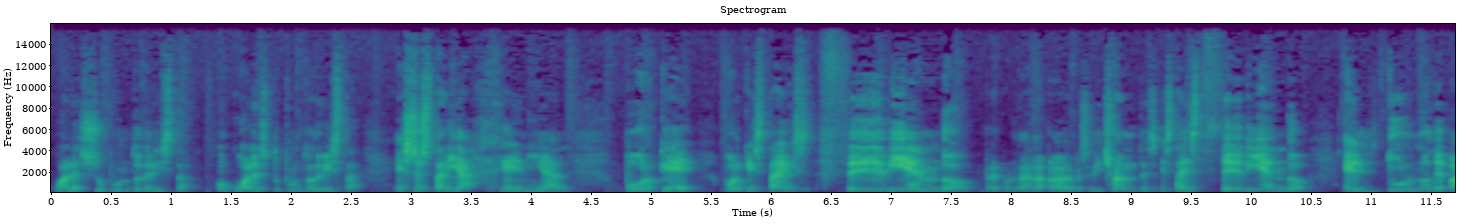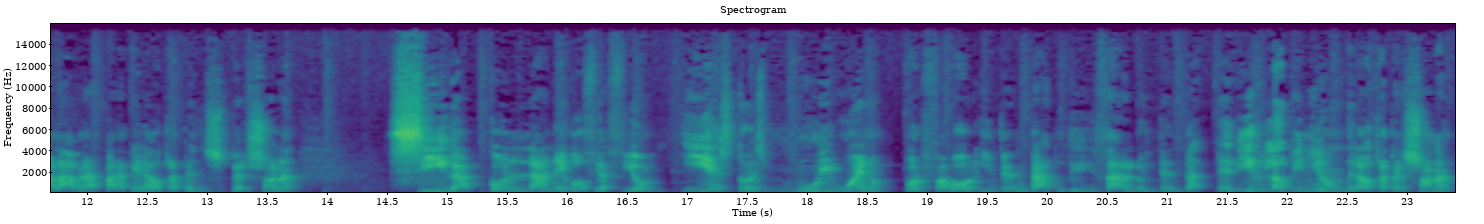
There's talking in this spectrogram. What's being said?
cuál es su punto de vista, o cuál es tu punto de vista. Eso estaría genial. ¿Por qué? Porque estáis cediendo, recordad la palabra que os he dicho antes, estáis cediendo el turno de palabra para que la otra persona siga con la negociación. Y esto es muy bueno. Por favor, intentad utilizarlo, intentad pedir la opinión de la otra persona.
